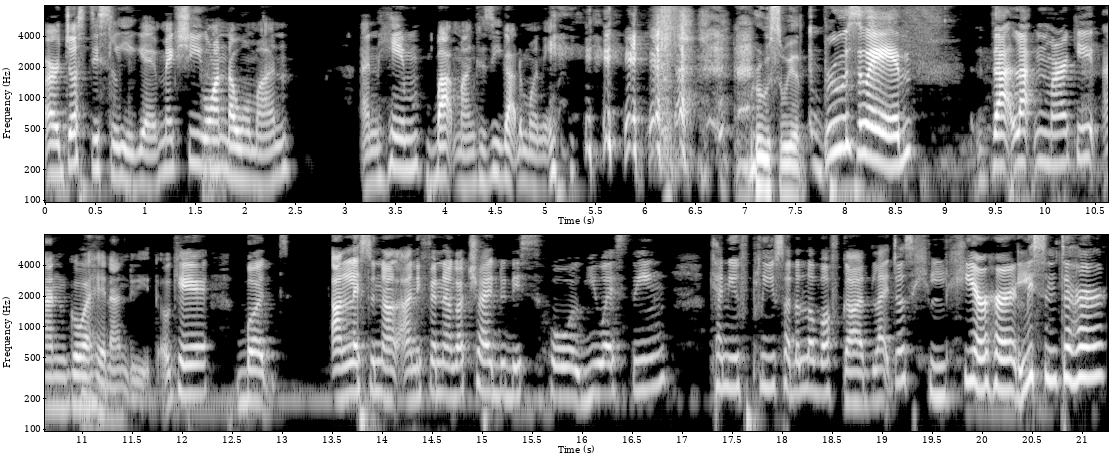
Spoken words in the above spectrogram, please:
or Justice League. Yeah. Make she Mm. Wonder Woman and him Batman because he got the money. Bruce Wayne. Bruce Wayne, that Latin market, and go ahead and do it. Okay, but unless you not, and if you're not gonna try to do this whole US thing, can you please, for the love of God, like just hear her, listen to her,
